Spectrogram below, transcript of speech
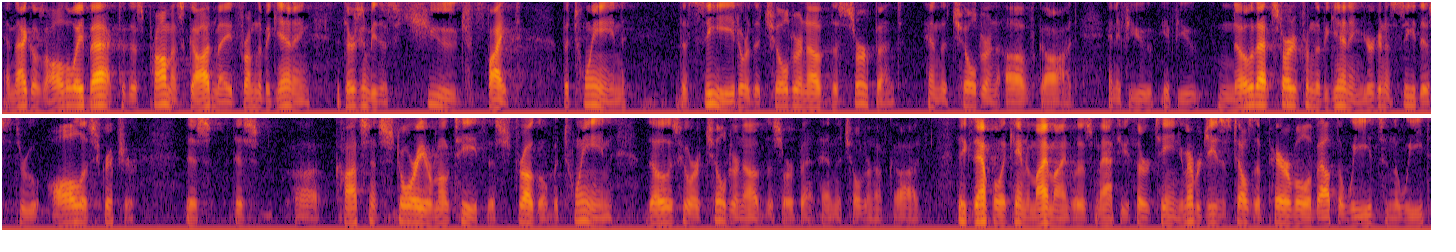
And that goes all the way back to this promise God made from the beginning that there's going to be this huge fight between the seed or the children of the serpent and the children of God. And if you if you know that started from the beginning, you're going to see this through all of Scripture. This this uh, constant story or motif, this struggle between those who are children of the serpent and the children of God. The example that came to my mind was Matthew 13. You remember Jesus tells the parable about the weeds and the wheat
